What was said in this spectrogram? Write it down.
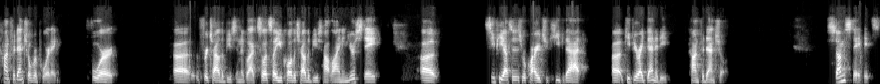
confidential reporting for uh, for child abuse and neglect. So let's say you call the child abuse hotline in your state. Uh, CPS is required to keep that uh, keep your identity confidential. Some states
